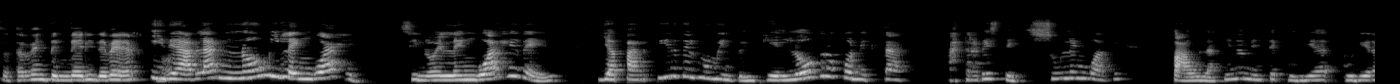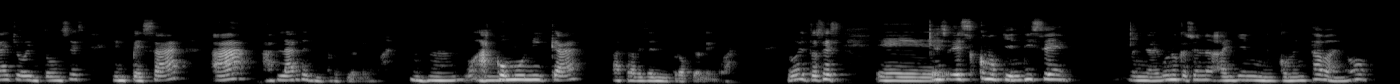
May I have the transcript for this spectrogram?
tratar de entender y de ver. Y de hablar no mi lenguaje, sino el lenguaje de él. Y a partir del momento en que logro conectar a través de su lenguaje, paulatinamente pudiera, pudiera yo entonces empezar a hablar de mi propio lenguaje, a comunicar a través de mi propio lenguaje. Entonces, eh, es, como quien dice, en alguna ocasión alguien comentaba, ¿no?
